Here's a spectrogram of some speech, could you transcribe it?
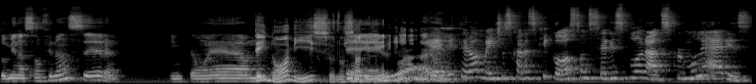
dominação financeira. Então é. Tem nome isso? Não sabia. Claro. É literalmente os caras que gostam de ser explorados por mulheres.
